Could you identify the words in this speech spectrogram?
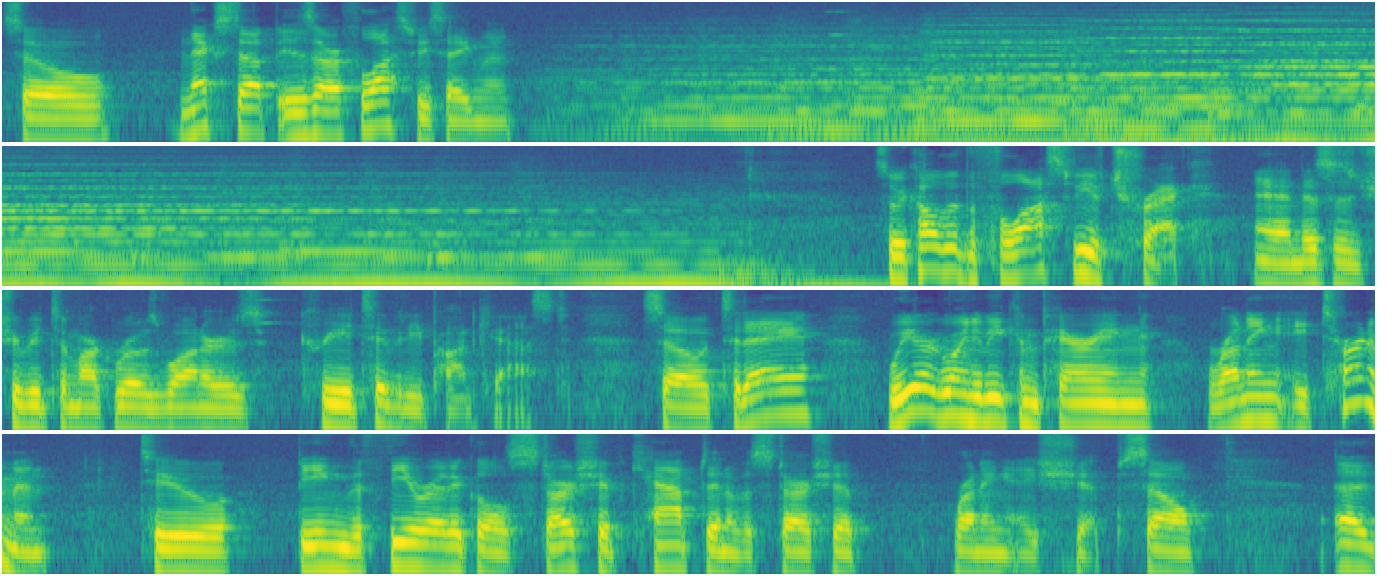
So, next up is our philosophy segment. So, we called it the philosophy of Trek, and this is a tribute to Mark Rosewater's Creativity podcast. So, today we are going to be comparing running a tournament to being the theoretical starship captain of a starship running a ship. So uh,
